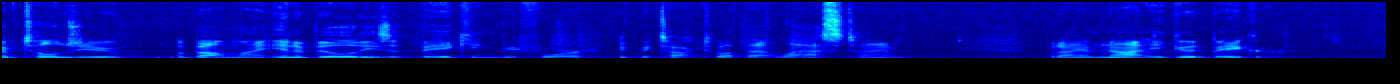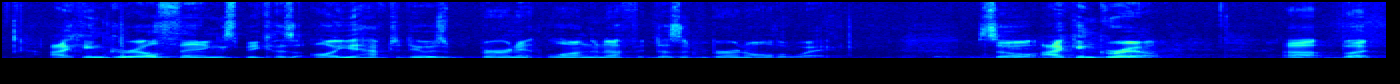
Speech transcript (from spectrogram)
I've told you about my inabilities at baking before. I think we talked about that last time. But I am not a good baker. I can grill things because all you have to do is burn it long enough it doesn't burn all the way. So I can grill. Uh, but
